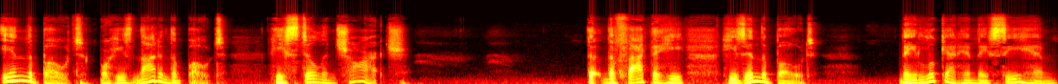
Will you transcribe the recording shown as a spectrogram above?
in the boat or he's not in the boat, he's still in charge. The, the fact that he, he's in the boat, they look at him, they see him,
